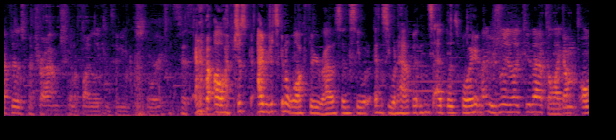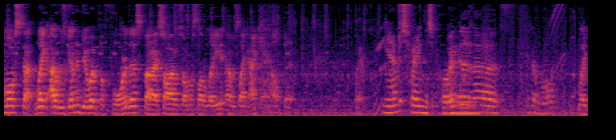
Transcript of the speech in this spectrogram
Yeah. After this Patra, I'm just gonna finally continue the story. Oh, I'm just I'm just gonna walk through routes and see what and see what happens at this point. I usually like do that, but like I'm almost at, like I was gonna do it before this, but I saw I was almost a little late, and I was like, I can't help it. Yeah, I'm just fighting this When part. does uh? Like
